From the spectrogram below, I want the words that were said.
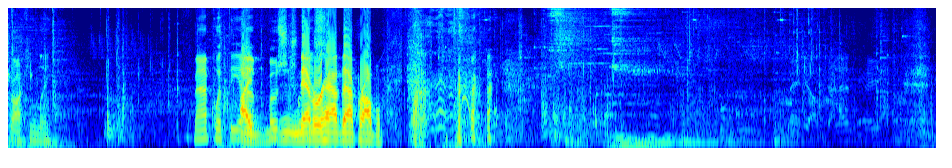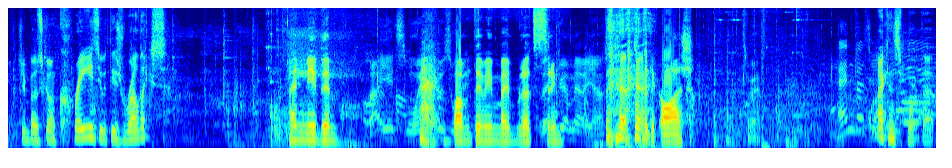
Shockingly. Map with the uh, I most never have that problem. Jimbo's going crazy with these relics. I need them. Baillez. Pump them in my bloodstream. Récupère mes riens. For the cause. That's right. I can support that.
